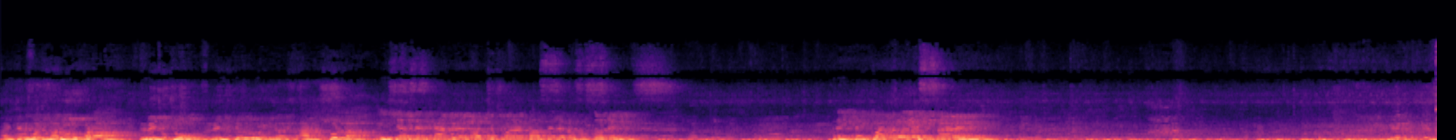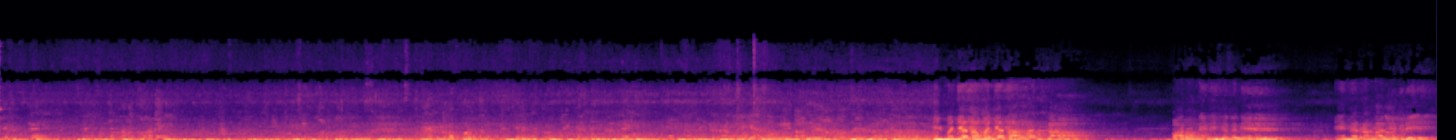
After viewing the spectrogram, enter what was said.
Ahí tenemos el saludo para Lencho, Lencho Luengas, Arzola. Y se hace el cambio del 8 por 34-19. Y mañana, mañana arranca varonil y femenil en el rama libre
